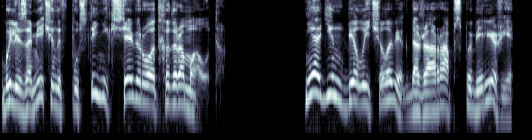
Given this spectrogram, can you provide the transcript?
были замечены в пустыне к северу от Хадрамаута. Ни один белый человек, даже араб с побережья,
